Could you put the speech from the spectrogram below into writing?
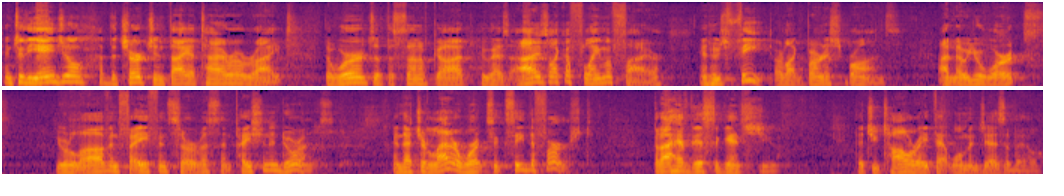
And to the angel of the church in Thyatira write the words of the Son of God, who has eyes like a flame of fire, and whose feet are like burnished bronze. I know your works, your love and faith and service and patient endurance, and that your latter works exceed the first. But I have this against you, that you tolerate that woman Jezebel,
